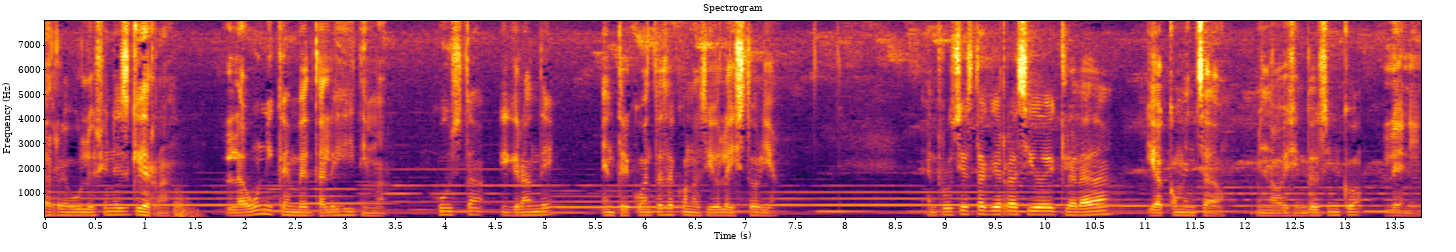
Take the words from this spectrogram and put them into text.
La revolución es guerra, la única en verdad legítima, justa y grande entre cuantas ha conocido la historia. En Rusia esta guerra ha sido declarada y ha comenzado. 1905, Lenin.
